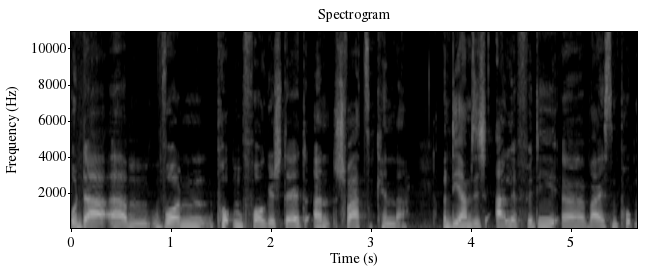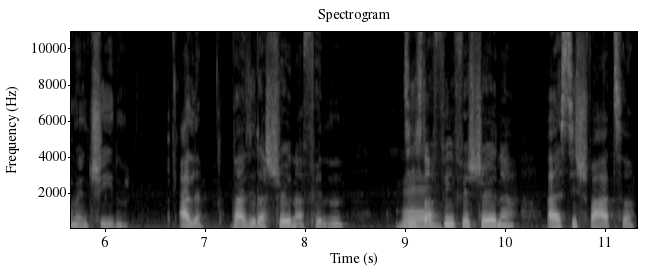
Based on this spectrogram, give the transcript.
Und da ähm, wurden Puppen vorgestellt an schwarzen Kinder. Und die haben sich alle für die äh, weißen Puppen entschieden. Alle, weil sie das schöner finden. Sie ist Wow. doch viel, viel schöner als die schwarze.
